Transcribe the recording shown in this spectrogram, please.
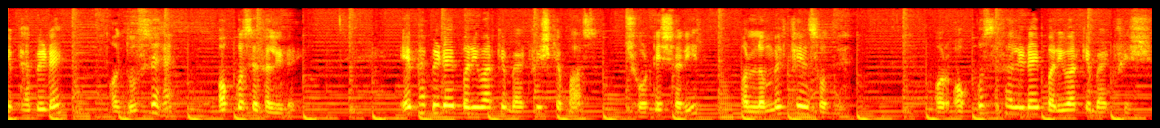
एफेपिडाई और दूसरे हैं ऑक्कोसेफेलिडाई एफेपिडाई परिवार के बैटफिश के पास छोटे शरीर और लंबे फिन्स होते हैं और ऑक्कोसेफेलिडाई परिवार के बैटफिश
